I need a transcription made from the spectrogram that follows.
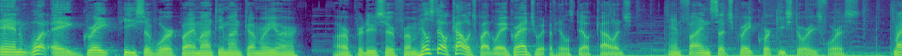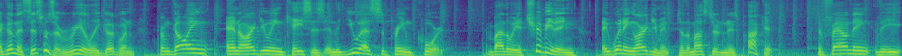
And what a great piece of work by Monty Montgomery, our, our producer from Hillsdale College, by the way, a graduate of Hillsdale College, and finds such great, quirky stories for us. My goodness, this was a really good one. From going and arguing cases in the U.S. Supreme Court, and by the way, attributing a winning argument to the mustard in his pocket, to founding the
